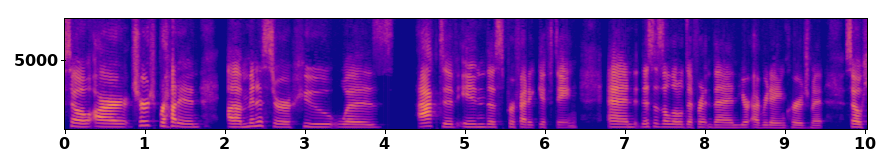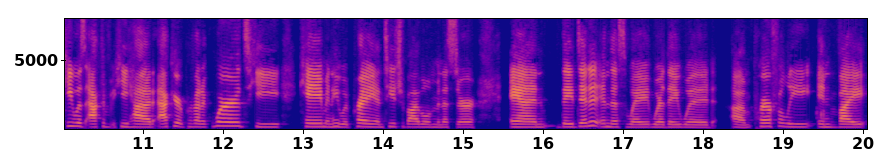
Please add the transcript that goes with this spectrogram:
so our church brought in a minister who was active in this prophetic gifting and this is a little different than your everyday encouragement so he was active he had accurate prophetic words he came and he would pray and teach the bible and minister and they did it in this way where they would um, prayerfully invite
